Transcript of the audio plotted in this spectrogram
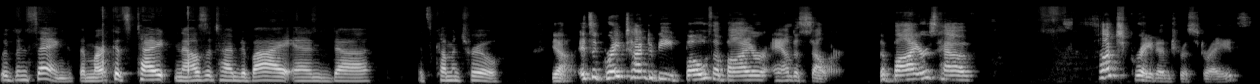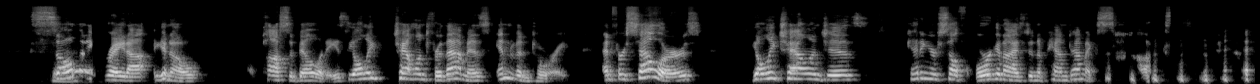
we've been saying the market's tight. Now's the time to buy, and uh, it's coming true. Yeah, it's a great time to be both a buyer and a seller. The buyers have such great interest rates, so yeah. many great, uh, you know, possibilities. The only challenge for them is inventory. And for sellers, the only challenge is getting yourself organized in a pandemic sucks. but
